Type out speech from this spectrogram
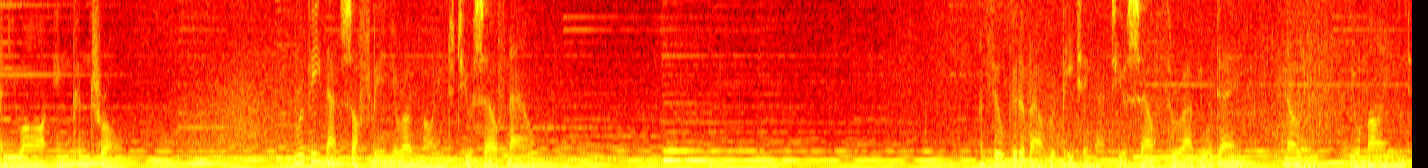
and you are in control. Repeat that softly in your own mind to yourself now. And feel good about repeating that to yourself throughout your day, knowing your mind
